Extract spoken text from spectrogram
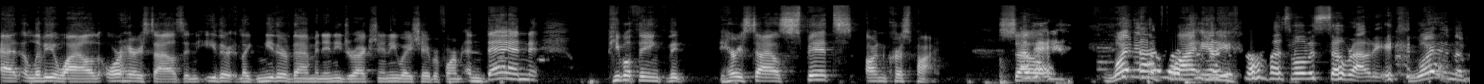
at Olivia Wilde or Harry Styles in either, like neither of them in any direction, any way, shape, or form. And then people think that Harry Styles spits on Chris Pine. So Okay. what in the fly, The Annie? Venice Film Festival was so rowdy. What in the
